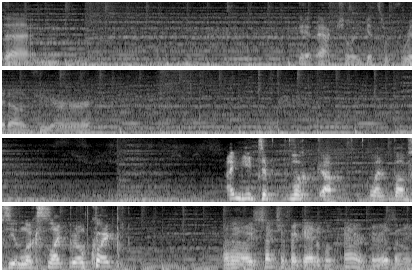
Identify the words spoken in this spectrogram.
then it actually gets rid of your. I need to look up what Bubsy looks like real quick. I know, he's such a forgettable character, isn't he?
